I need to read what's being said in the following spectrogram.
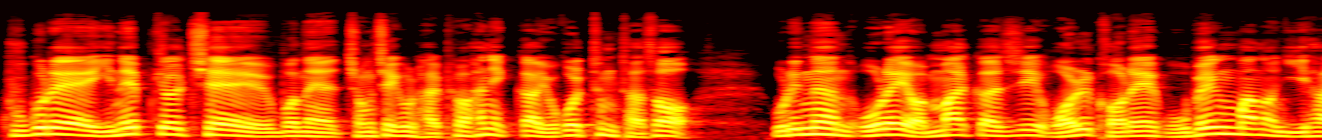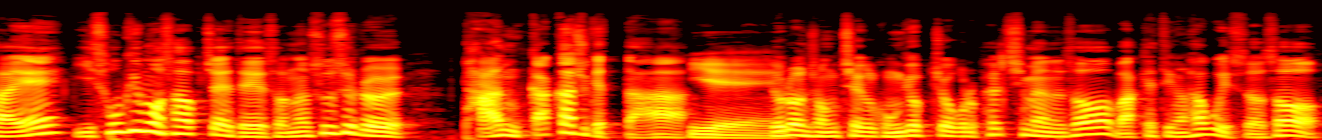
구글의 인앱 결제 이번에 정책을 발표하니까 요걸 틈타서 우리는 올해 연말까지 월 거래액 500만 원 이하의 이 소규모 사업자에 대해서는 수수료를 반 깎아주겠다. 예. 이런 정책을 공격적으로 펼치면서 마케팅을 하고 있어서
